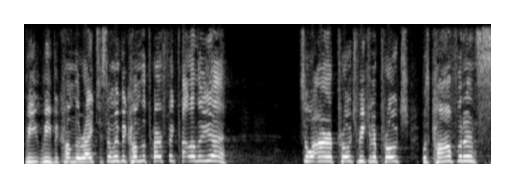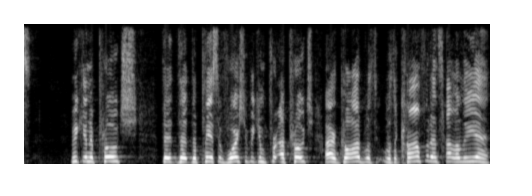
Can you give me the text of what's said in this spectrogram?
We, we become the righteous and we become the perfect. Hallelujah. So, our approach, we can approach with confidence. We can approach the, the, the place of worship. We can pr- approach our God with, with a confidence. Hallelujah.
